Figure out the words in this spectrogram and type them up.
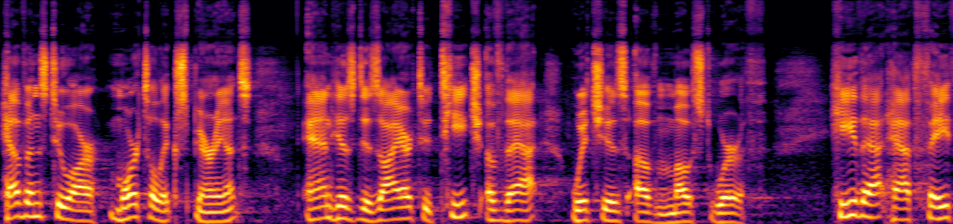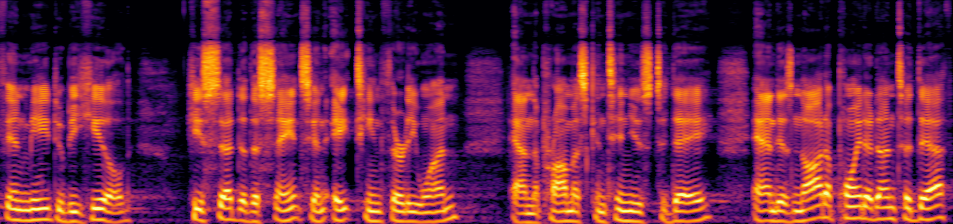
heavens to our mortal experience, and His desire to teach of that which is of most worth. He that hath faith in me to be healed, he said to the saints in 1831, and the promise continues today, and is not appointed unto death,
